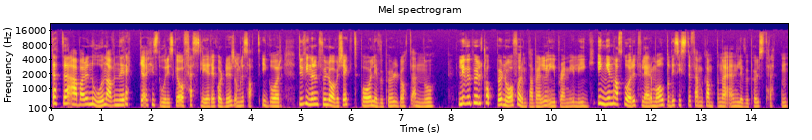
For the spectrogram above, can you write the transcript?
Dette er bare noen av en rekke historiske og festlige rekorder som ble satt i går. Du finner en full oversikt på liverpool.no. Liverpool topper nå formtabellen i Premier League. Ingen har skåret flere mål på de siste fem kampene enn Liverpools 13.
